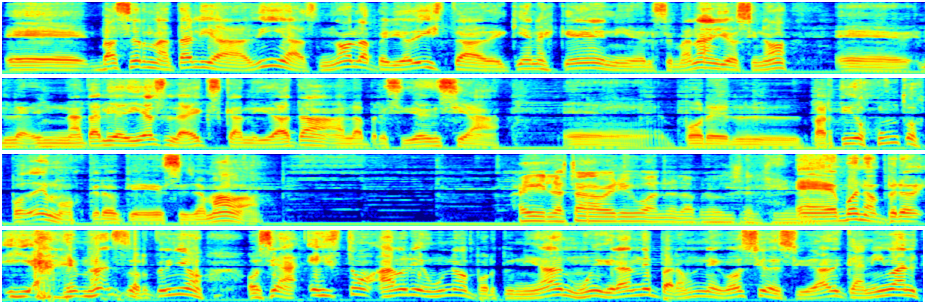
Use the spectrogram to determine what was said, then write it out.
Eh, va a ser Natalia Díaz, no la periodista de quién es qué ni del semanario, sino eh, Natalia Díaz, la ex candidata a la presidencia por el partido Juntos Podemos, creo que se llamaba. Ahí lo están averiguando en la producción. sí. Eh, bueno, pero y además, Ortuño, o sea, esto abre una oportunidad muy grande para un negocio de Ciudad Caníbal.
